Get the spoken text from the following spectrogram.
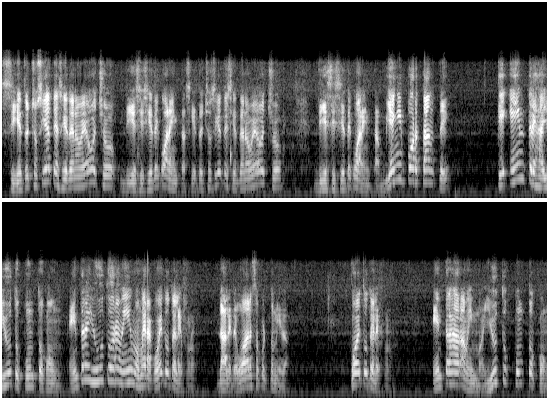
787-798-1740. 787-798-1740. Bien importante que entres a youtube.com. Entra a YouTube ahora mismo. Mira, coge tu teléfono Dale, te voy a dar esa oportunidad. Coge tu teléfono. Entras ahora mismo a youtube.com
